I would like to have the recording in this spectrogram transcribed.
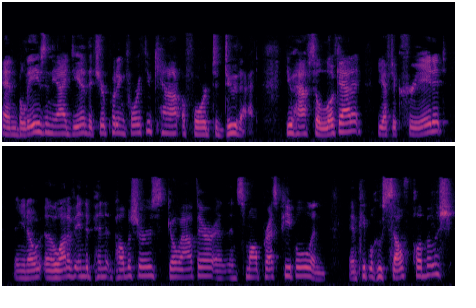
and believes in the idea that you're putting forth, you cannot afford to do that. You have to look at it, you have to create it. You know, a lot of independent publishers go out there and, and small press people and, and people who self-publish,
